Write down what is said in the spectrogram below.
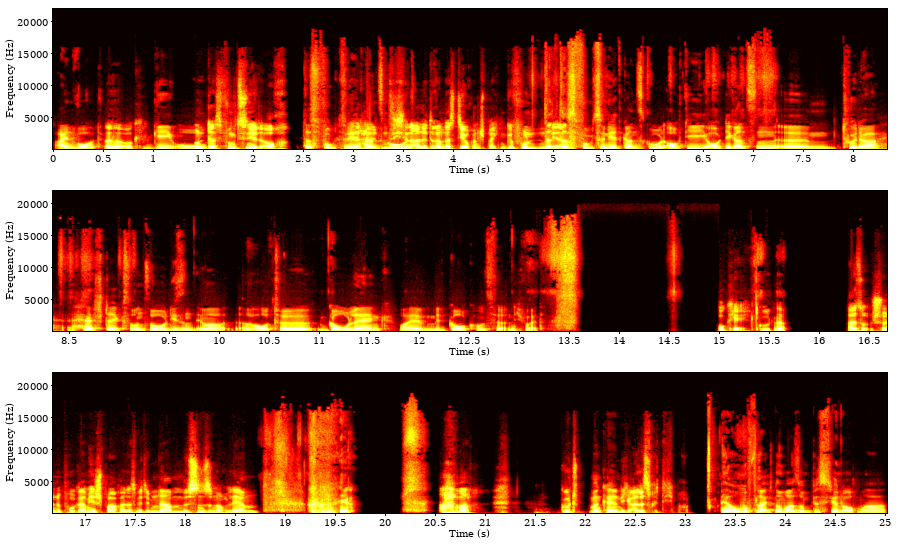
Ein Wort. Aha, okay. G-O. Und das funktioniert auch. Das funktioniert da ganz gut. sich dann alle dran, dass die auch entsprechend gefunden das, werden. Das funktioniert ganz gut. Auch die, auch die ganzen ähm, Twitter-Hashtags und so, die sind immer Raute Golang, weil mit Go kommst du halt nicht weit. Okay, gut. Ja. Also, schöne Programmiersprache. Das mit dem Namen müssen sie noch lernen. ja. Aber gut, man kann ja nicht alles richtig machen. Ja, um vielleicht nochmal so ein bisschen auch mal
